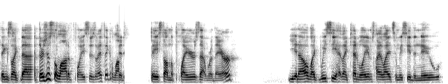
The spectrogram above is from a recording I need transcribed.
things like that. There's just a lot of places, and I think a lot based on the players that were there. You know, like we see like Ted Williams highlights, and we see the new,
